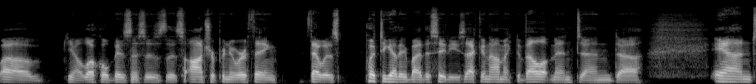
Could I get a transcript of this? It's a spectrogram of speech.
uh, you know local businesses, this entrepreneur thing that was put together by the city's economic development and. Uh, and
